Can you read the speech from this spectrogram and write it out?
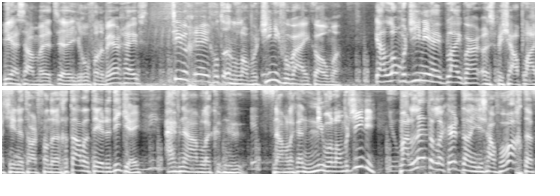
die hij samen met eh, Jeroen van den Berg heeft... zien we geregeld een Lamborghini voorbij komen. Ja, Lamborghini heeft blijkbaar een speciaal plaatje in het hart van de getalenteerde DJ. Hij heeft namelijk nu namelijk een nieuwe Lamborghini. Maar letterlijker dan je zou verwachten.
